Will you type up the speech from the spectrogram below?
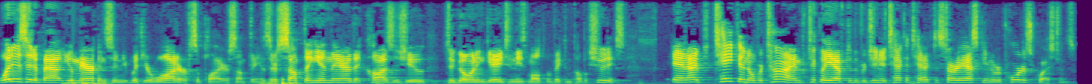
what is it about you Americans in, with your water supply or something? Is there something in there that causes you to go and engage in these multiple victim public shootings? And I've taken over time, particularly after the Virginia Tech attack, to start asking the reporters questions.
